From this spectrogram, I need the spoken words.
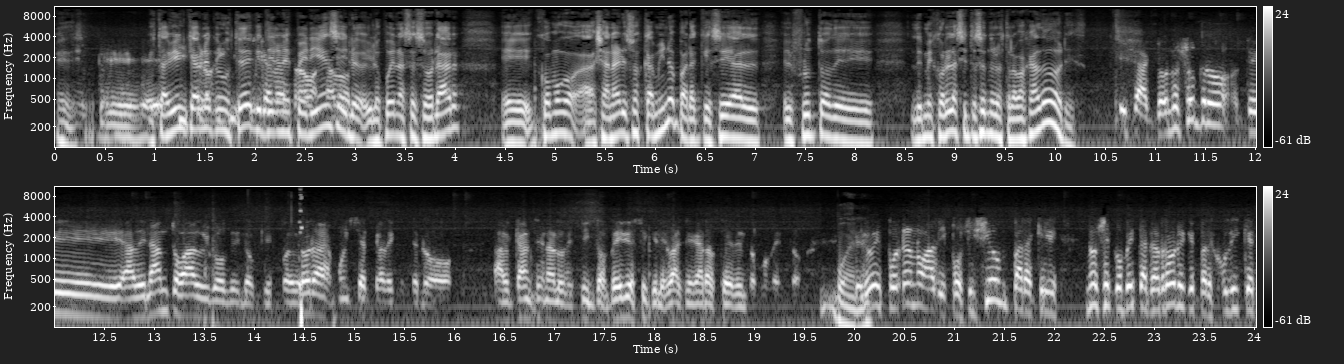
Eh, está bien que hablen con ustedes que tienen experiencia y, los pueden asesorar eh, cómo allanar esos caminos para que sea el, fruto de, mejorar la situación de los trabajadores. Exacto. Nosotros te adelanto algo de lo que puede ahora muy cerca de que se lo alcancen a los distintos medios y que les va a llegar a ustedes el documento. Pero es ponernos a disposición para que no se cometan errores que perjudiquen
